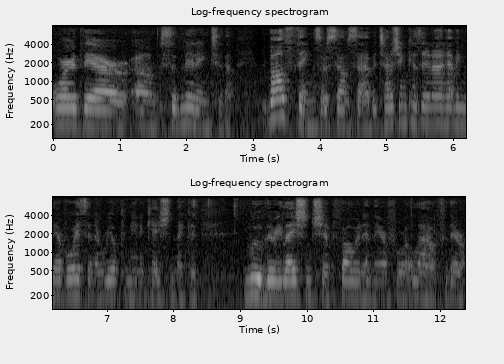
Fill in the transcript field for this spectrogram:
or they're um, submitting to them. Both things are self sabotaging because they're not having their voice in a real communication that could move the relationship forward and therefore allow for their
